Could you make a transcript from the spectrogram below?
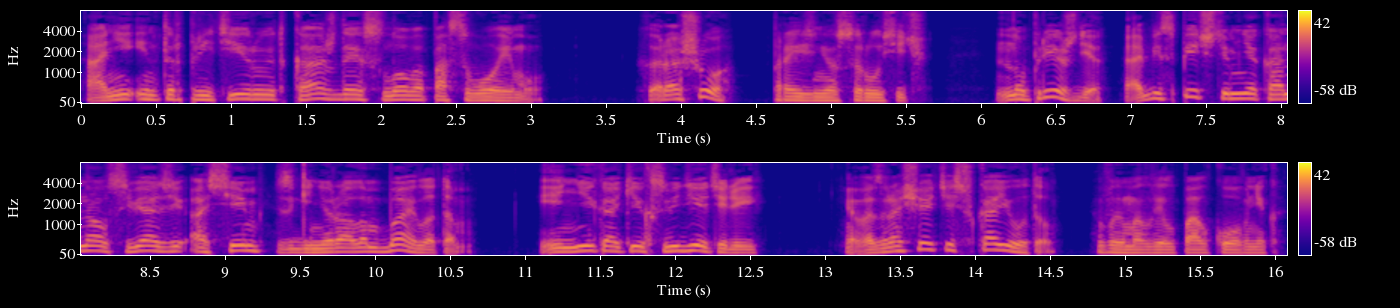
они интерпретируют каждое слово по-своему. «Хорошо», — произнес Русич. «Но прежде обеспечьте мне канал связи А7 с генералом Байлотом. И никаких свидетелей. Возвращайтесь в каюту», — вымолвил полковник.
